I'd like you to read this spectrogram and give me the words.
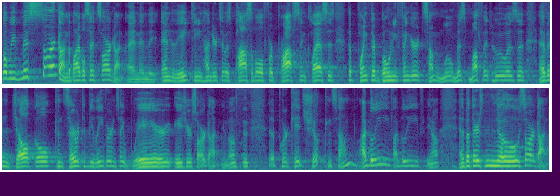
but we've missed Sargon. The Bible said Sargon. And in the end of the 1800s, it was possible for profs and classes to point their bony finger at some little Miss Muffet who was an evangelical conservative believer and say, Where is your Sargon? You know, the poor kid shook and some, I believe, I believe, you know. And, but there's no Sargon.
